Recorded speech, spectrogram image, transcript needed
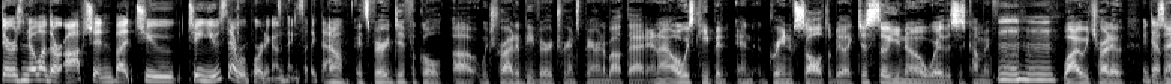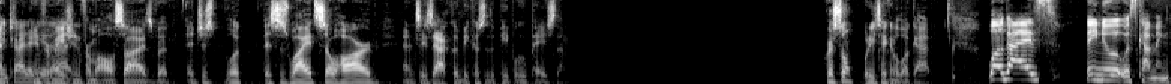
there's no other option but to to use their reporting on things like that. No, it's very difficult. Uh, we try to be very transparent about that, and I always keep it in a grain of salt. I'll be like, just so you know where this is coming from, Mhm. why we try to We present try to information from all sides. But it just look, this is why it's so hard, and it's exactly because of the people who pays them. Krystal, what are you taking a look at? Well, guys, they knew it was coming.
